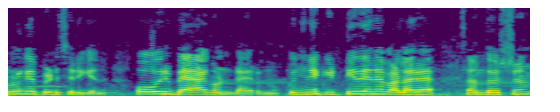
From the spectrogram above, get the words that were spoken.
മുറുകെ പിടിച്ചിരിക്കുന്നത് ഓ ഒരു ബാഗ് ഉണ്ടായിരുന്നു. കുഞ്ഞിനെ കിട്ടിയതിന് വളരെ സന്തോഷം.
